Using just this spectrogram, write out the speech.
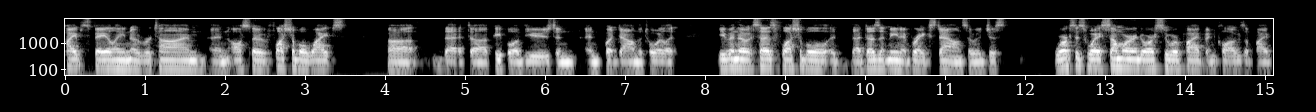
pipes failing over time, and also flushable wipes that people have used and, and put down the toilet even though it says flushable, it, that doesn't mean it breaks down. So it just works its way somewhere into our sewer pipe and clogs a pipe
